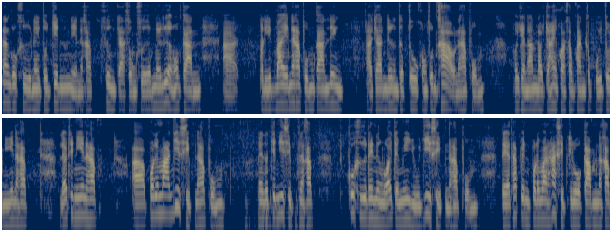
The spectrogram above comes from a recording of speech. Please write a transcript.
นั่นก็คือไนโตรเจนนั่นเองนะครับ ซึ่งจะส่งเสริมในเรื่องของการ ผลิตใบนะครับ ผมการเร่งอาการเจริญเติบโตของต้นข้าวนะครับ ผม เพราะฉะนั้นเราจะให้ความสำคัญกับปุ๋ยตัวนี้นะครับ แล้วทีนี้นะครับปริมาณ 20 นะครับ ผมไนโตรเจน 20 นะครับ ก็คือใน 100 จะมีอยู่ 20 นะครับ ผม แต่ถ้าเป็นปริมาณ 50 กิโลกรัมนะครับ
